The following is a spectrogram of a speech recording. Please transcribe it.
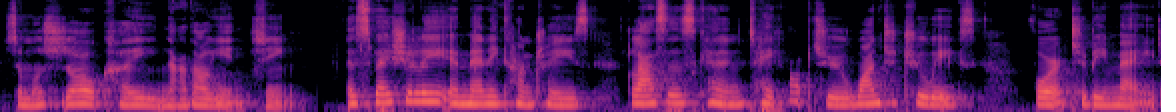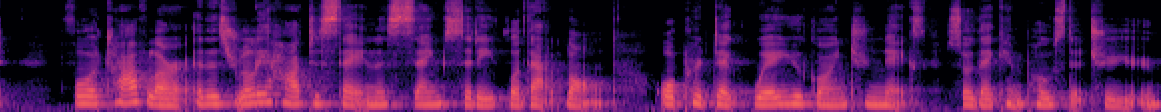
什么时候可以拿到眼镜。Especially in many countries, glasses can take up to one to two weeks for it to be made. For a traveler, it is really hard to stay in the same city for that long or predict where you're going to next so they can post it to you.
